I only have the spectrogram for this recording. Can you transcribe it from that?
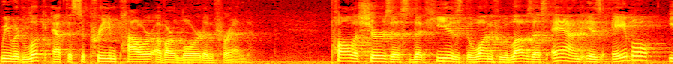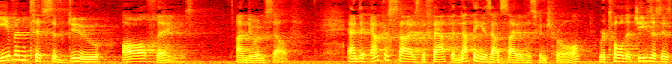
we would look at the supreme power of our Lord and friend. Paul assures us that he is the one who loves us and is able even to subdue all things unto himself. And to emphasize the fact that nothing is outside of his control, we're told that Jesus is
